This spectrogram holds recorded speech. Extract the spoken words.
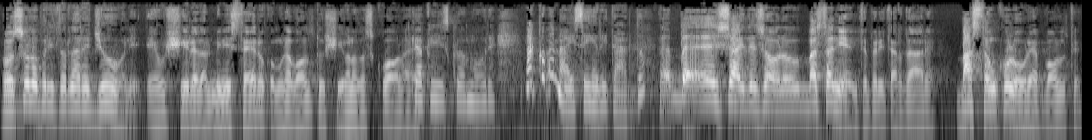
O solo per ritornare giovani e uscire dal ministero come una volta uscivano da scuola. ecco. Capisco, amore. Ma come mai sei in ritardo? Eh, beh, sai tesoro, basta niente per ritardare. Basta un colore a volte.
